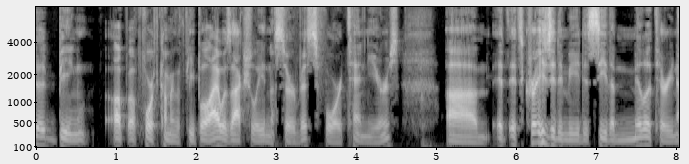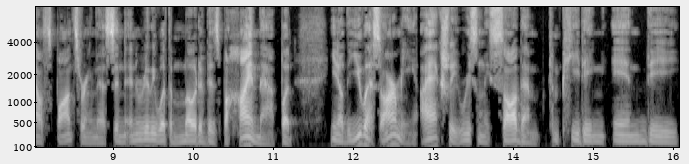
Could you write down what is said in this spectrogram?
uh, being up, up forthcoming with people. I was actually in the service for 10 years. Um, it, it's crazy to me to see the military now sponsoring this and, and really what the motive is behind that. But, you know, the U.S. Army, I actually recently saw them competing in the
